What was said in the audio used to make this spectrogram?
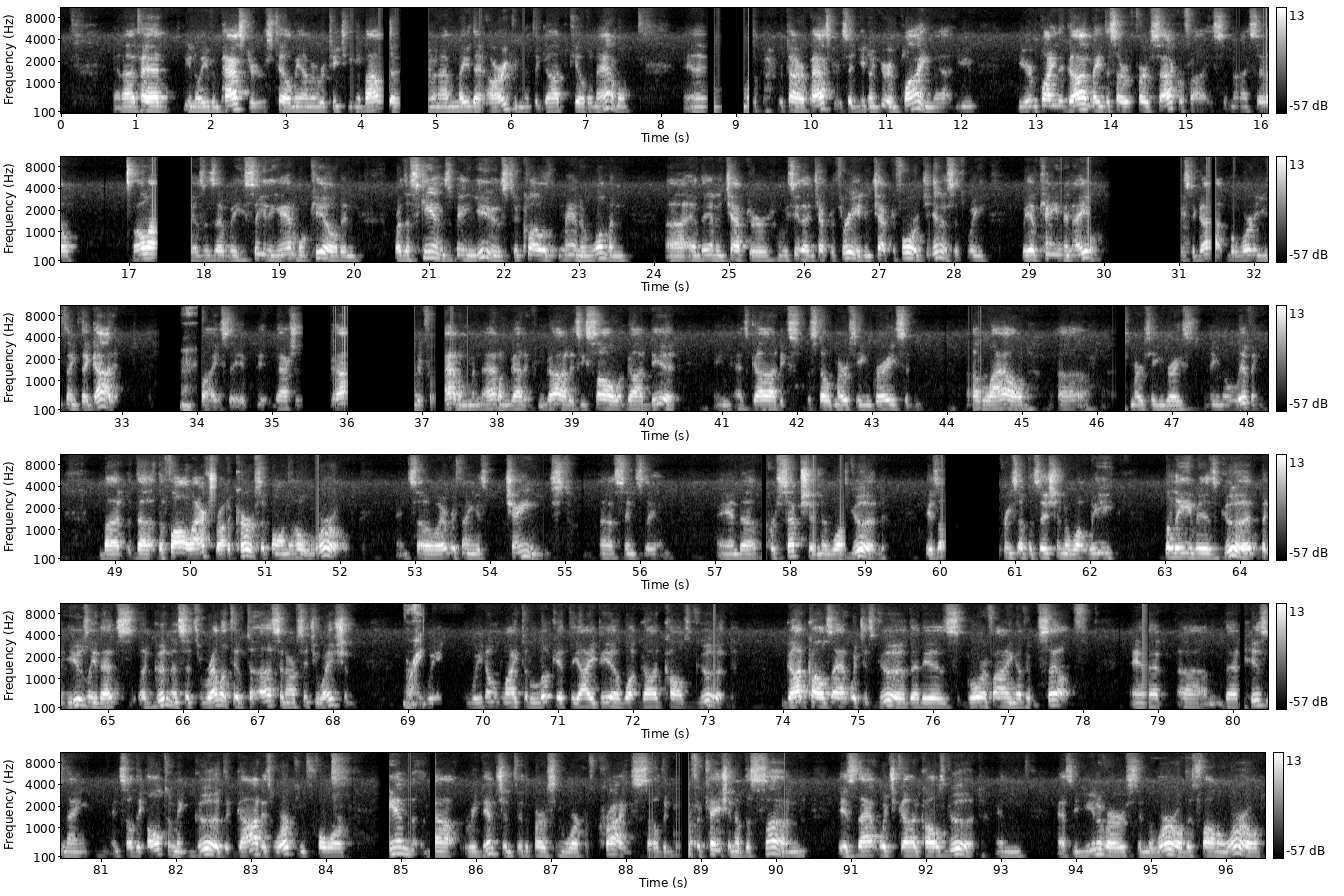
And I've had, you know, even pastors tell me, I remember teaching about that, and I made that argument that God killed an animal. And a retired pastor said, you know, you're implying that. You, you're implying that God made the first sacrifice. And I said, well, all I is, is that we see the animal killed and or the skins being used to clothe man and woman. Uh, and then in chapter, we see that in chapter three, and in chapter four of Genesis, we we have Cain and Abel to God. But where do you think they got it? Mm. They, it actually got it from Adam, and Adam got it from God as he saw what God did, and as God bestowed mercy and grace and allowed uh, mercy and grace, you know, living. But the, the fall actually brought a curse upon the whole world. And so everything has changed uh, since then. And uh, perception of what's good is a presupposition of what we believe is good, but usually that's a goodness that's relative to us and our situation. Right. We, we don't like to look at the idea of what God calls good. God calls that which is good, that is glorifying of himself and that um, that His name. And so the ultimate good that God is working for in about redemption through the person and work of Christ. So the glorification of the Son is that which God calls good. And as the universe and the world, this fallen world,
